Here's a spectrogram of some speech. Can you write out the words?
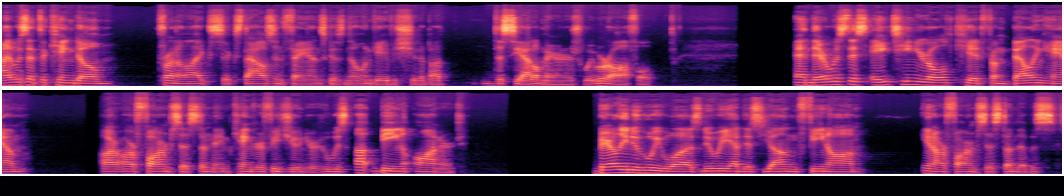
I was at the Kingdome in front of like 6,000 fans because no one gave a shit about the Seattle Mariners. We were awful. And there was this 18 year old kid from Bellingham, our, our farm system, named Ken Griffey Jr., who was up being honored. Barely knew who he was, knew we had this young phenom in our farm system that was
